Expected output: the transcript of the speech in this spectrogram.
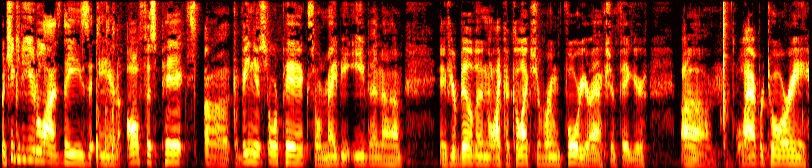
But you could utilize these in office picks, uh, convenience store picks, or maybe even uh, if you're building like a collection room for your action figure. Um, laboratory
